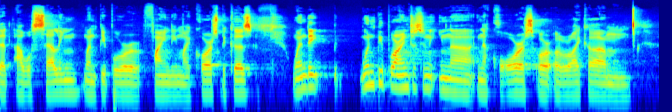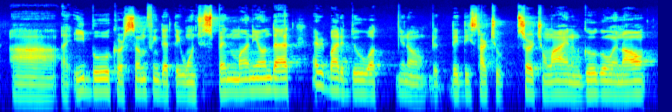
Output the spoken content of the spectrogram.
that I was selling when people were finding my course because when they when people are interested in a, in a course or, or like um, uh, an ebook or something that they want to spend money on that everybody do what you know they, they start to search online and google and all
